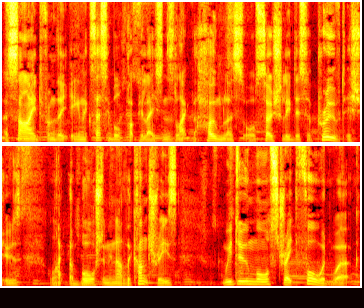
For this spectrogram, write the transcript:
aside from the inaccessible populations like the homeless or socially disapproved issues like abortion in other countries, we do more straightforward work,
